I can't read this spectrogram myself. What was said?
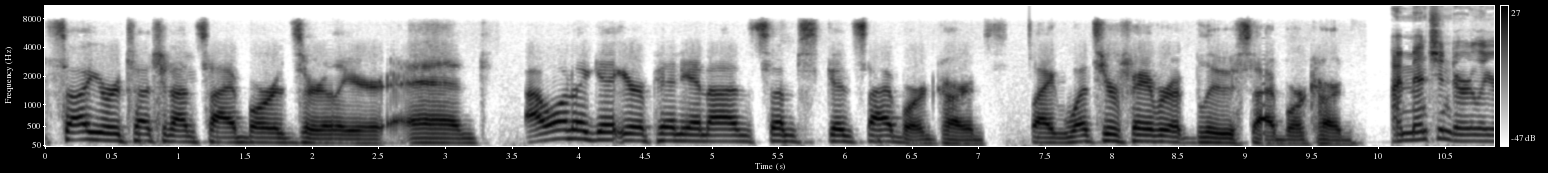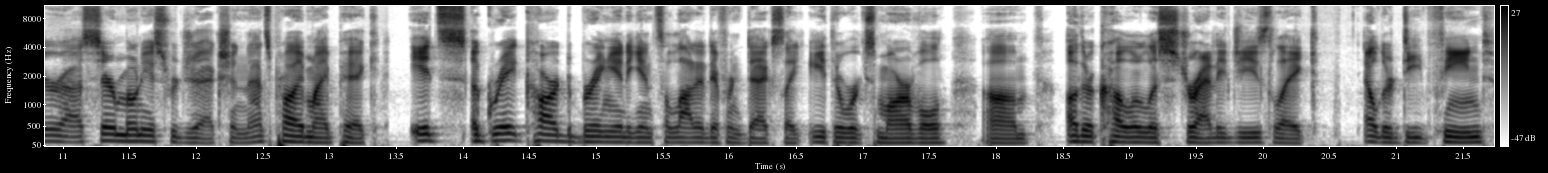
saw you were touching on sideboards earlier, and I want to get your opinion on some good sideboard cards. Like, what's your favorite blue sideboard card? I mentioned earlier uh, Ceremonious Rejection. That's probably my pick. It's a great card to bring in against a lot of different decks like Aetherworks Marvel, um, other colorless strategies like Elder Deep Fiend.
